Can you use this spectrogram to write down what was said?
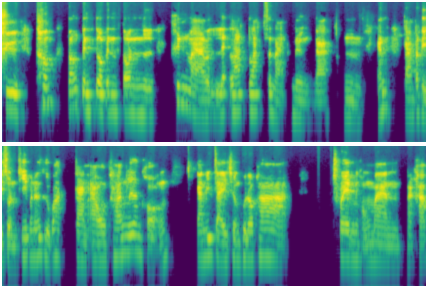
คือต้องต้องเป็นตัวเป็นตนขึ้นมาลักลักษณะหนึ่งนะ อืมงั้นการปฏิสนธิมันก็คือว่าการเอาทั้งเรื่องของการวิจัยเชิงคุณภาพ เทรนด์ของมันนะครับ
